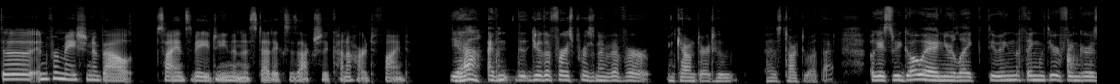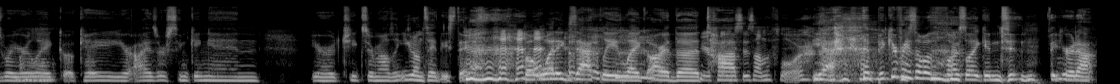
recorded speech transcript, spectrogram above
the information about science of aging and aesthetics is actually kind of hard to find. Yeah. I've, you're the first person I've ever encountered who has talked about that. Okay, so we go in, you're like doing the thing with your fingers where you're Uh-huh. like, okay, your eyes are sinking in, your cheeks are melting. You don't say these things. but what exactly like are the Your top face is on the floor. Yeah, pick your face up on the floor so I can figure it out.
